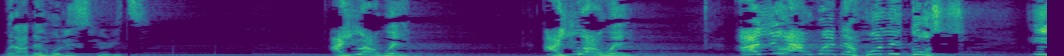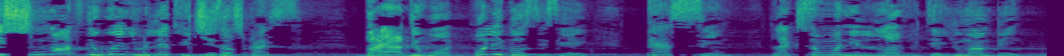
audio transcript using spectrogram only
without the Holy Spirit? Are you aware? Are you aware? Are you aware the Holy Ghost is not the way you relate to Jesus Christ via the word? Holy Ghost is a person, like someone in love with a human being.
